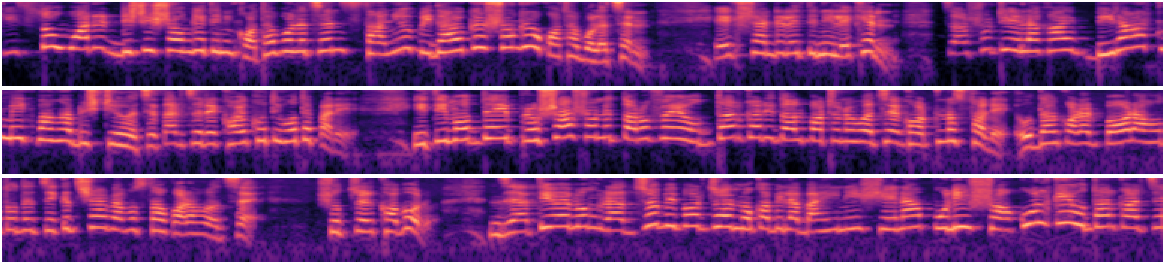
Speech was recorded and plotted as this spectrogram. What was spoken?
কিস্তোয়ারের ডিসির সঙ্গে তিনি কথা বলেছেন, স্থানীয় বিধায়কের সঙ্গেও কথা বলেছেন। এক স্যান্ডেলে তিনি লেখেন চারশোটি এলাকায় বিরাট মেঘ ভাঙা বৃষ্টি হয়েছে, তার জেরে ক্ষয়ক্ষতি হতে পারে। ইতিমধ্যেই প্রশাসনের তরফে উদ্ধারকারী দল পাঠানো হয়েছে ঘটনাস্থলে। উদ্ধার করার পর আহতদের চিকিৎসার ব্যবস্থাও করা হয়েছে। সূত্রের খবর, জাতীয় এবং রাজ্য বিপর্যয় মোকাবিলা বাহিনী, সেনা, পুলিশ সকলকে উদ্ধার কার্যে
